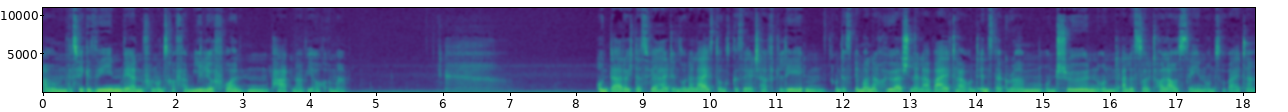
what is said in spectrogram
ähm, dass wir gesehen werden von unserer Familie, Freunden, Partner, wie auch immer. Und dadurch, dass wir halt in so einer Leistungsgesellschaft leben und es immer nach höher, schneller, weiter und Instagram und schön und alles soll toll aussehen und so weiter,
